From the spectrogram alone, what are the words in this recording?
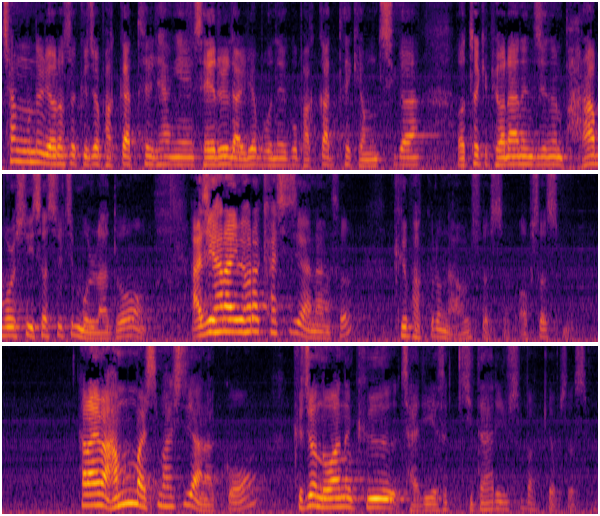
창문을 열어서 그저 바깥을 향해 새를 날려보내고 바깥의 경치가 어떻게 변하는지는 바라볼 수 있었을지 몰라도 아직 하나님이 허락하시지 않아서 그 밖으로 나올 수 없었습니다. 하나님은 아무 말씀하시지 않았고 그저 노아는 그 자리에서 기다릴 수밖에 없었습니다.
